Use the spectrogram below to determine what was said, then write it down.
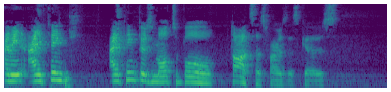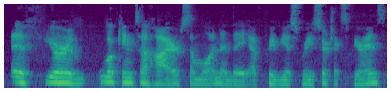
I mean, I think I think there's multiple thoughts as far as this goes. If you're looking to hire someone and they have previous research experience,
